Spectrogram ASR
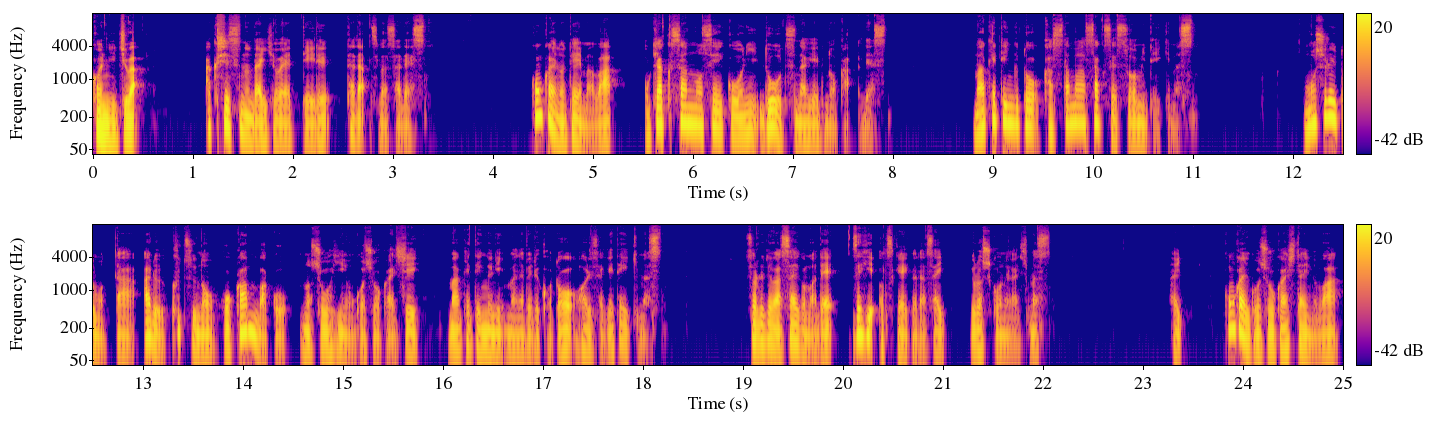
こんにちは。アクシスの代表をやっている多田翼です。今回のテーマは、お客さんの成功にどうつなげるのかです。マーケティングとカスタマーサクセスを見ていきます。面白いと思ったある靴の保管箱の商品をご紹介し、マーケティングに学べることを掘り下げていきます。それでは最後までぜひお付き合いください。よろしくお願いします。はい。今回ご紹介したいのは、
